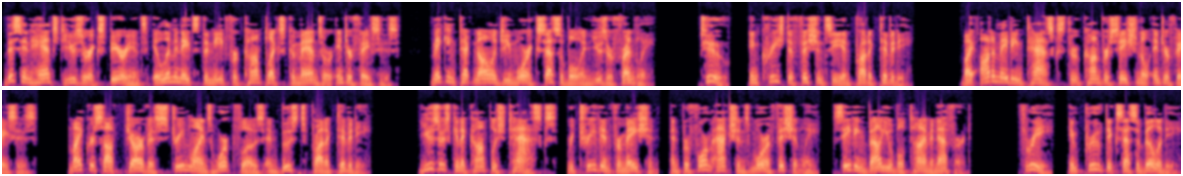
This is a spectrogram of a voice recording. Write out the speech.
This enhanced user experience eliminates the need for complex commands or interfaces, making technology more accessible and user-friendly. 2. Increased efficiency and productivity. By automating tasks through conversational interfaces, Microsoft Jarvis streamlines workflows and boosts productivity. Users can accomplish tasks, retrieve information, and perform actions more efficiently, saving valuable time and effort. 3. Improved accessibility.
